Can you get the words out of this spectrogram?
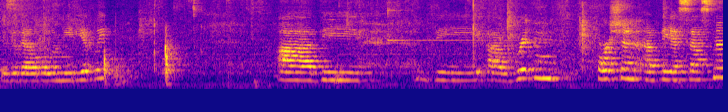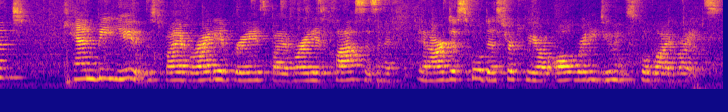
is available immediately. Uh, The, the uh, written portion of the assessment can be used by a variety of grades, by a variety of classes, and if, in our school district, we are already doing school-wide writes,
